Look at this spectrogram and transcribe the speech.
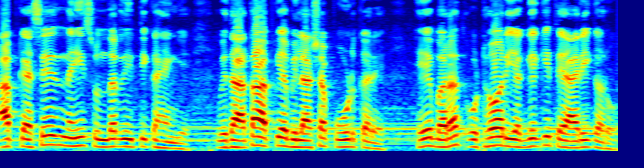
आप कैसे नहीं सुंदर नीति कहेंगे? विधाता आपकी अभिलाषा पूर्ण करे। हे भरत, उठो और यज्ञ की तैयारी करो।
